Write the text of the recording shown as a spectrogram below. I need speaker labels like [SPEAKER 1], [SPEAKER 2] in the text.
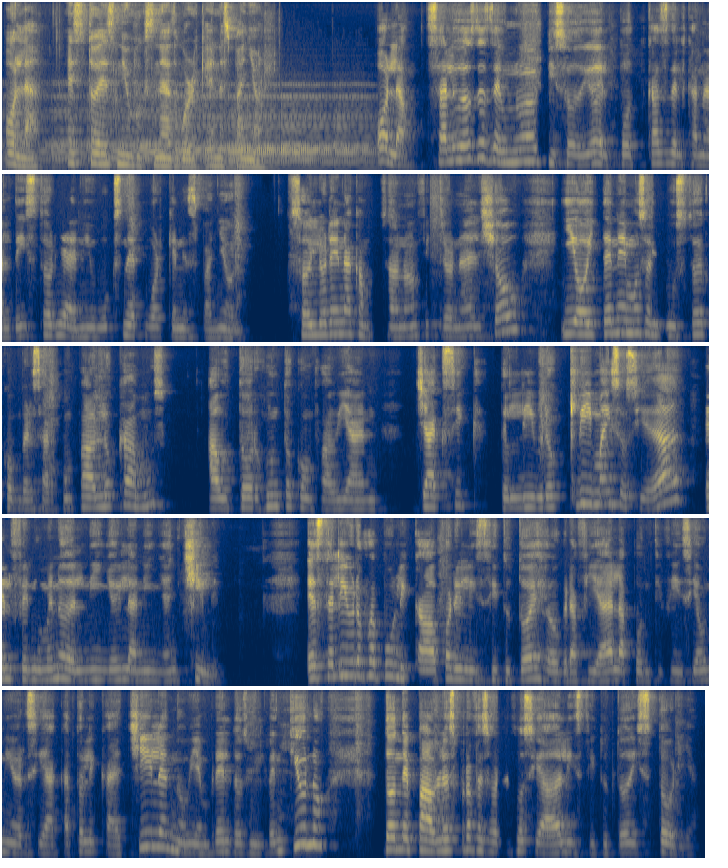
[SPEAKER 1] Hola, esto es New Books Network en español.
[SPEAKER 2] Hola, saludos desde un nuevo episodio del podcast del canal de historia de New Books Network en español. Soy Lorena Campuzano, anfitriona del show, y hoy tenemos el gusto de conversar con Pablo Camus, autor junto con Fabián Jaksic del libro Clima y Sociedad, el fenómeno del niño y la niña en Chile. Este libro fue publicado por el Instituto de Geografía de la Pontificia Universidad Católica de Chile en noviembre del 2021, donde Pablo es profesor asociado al Instituto de Historia.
